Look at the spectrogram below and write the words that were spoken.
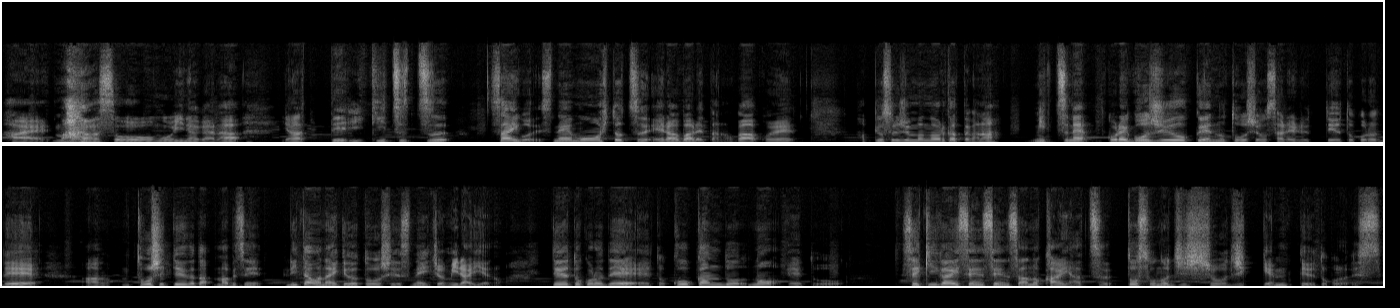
はい。まあそう思いながらやっていきつつ、最後ですね、もう一つ選ばれたのが、これ発表する順番が悪かったかな。3つ目、これ50億円の投資をされるっていうところで、あの投資っていう方、まあ別にリターンはないけど投資ですね。一応未来への。っていうところで、えっ、と、高感度の、えっ、と、赤外線センサーの開発とその実証実験っていうところです。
